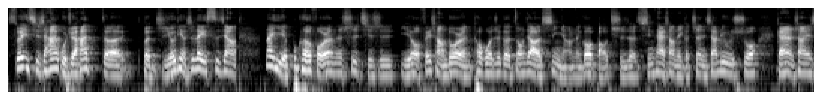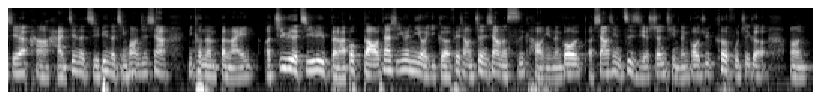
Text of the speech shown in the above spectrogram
所以其实它，我觉得它的本质有点是类似这样。那也不可否认的是，其实也有非常多人透过这个宗教的信仰，能够保持着心态上的一个正向。例如说，感染上一些啊罕见的疾病的情况之下，你可能本来呃治愈的几率本来不高，但是因为你有一个非常正向的思考，你能够呃相信自己的身体能够去克服这个嗯。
